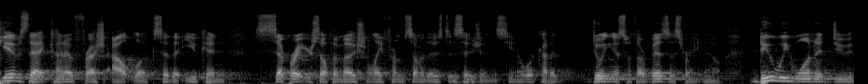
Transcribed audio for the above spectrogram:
gives that kind of fresh outlook so that you can separate yourself emotionally from some of those mm-hmm. decisions. You know, we're kind of doing this with our business right now. Do we want to do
